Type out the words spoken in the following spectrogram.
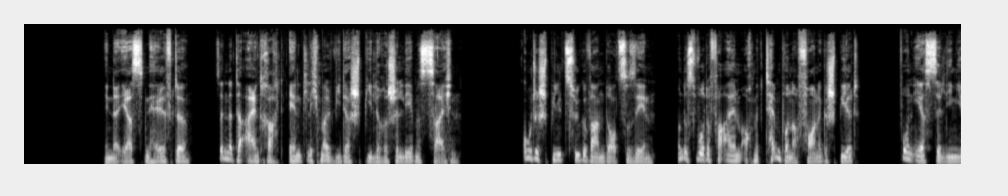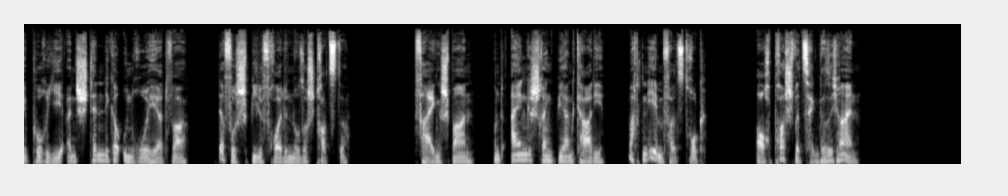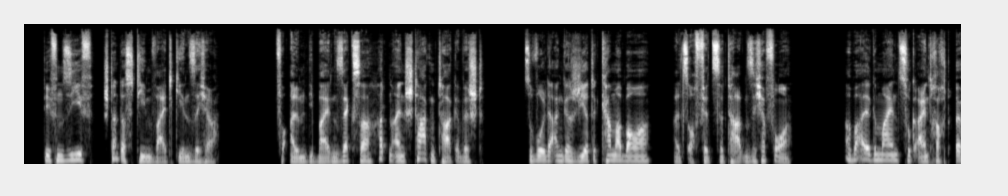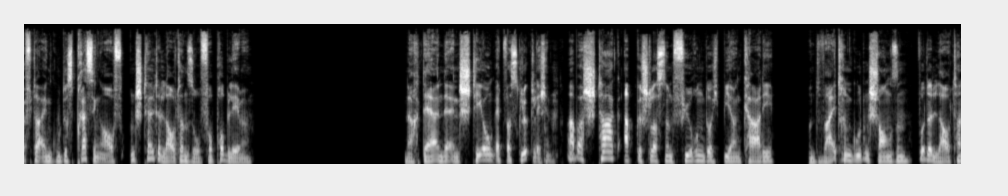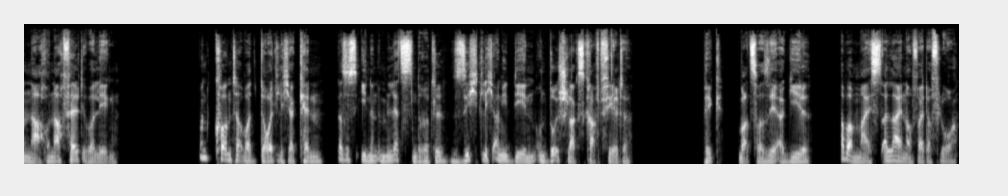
In der ersten Hälfte sendete Eintracht endlich mal wieder spielerische Lebenszeichen. Gute Spielzüge waren dort zu sehen, und es wurde vor allem auch mit Tempo nach vorne gespielt, wo in erster Linie Poirier ein ständiger Unruheherd war, der vor Spielfreude nur so strotzte. Feigenspan und eingeschränkt Biancardi machten ebenfalls Druck. Auch Proschwitz hängte sich rein. Defensiv stand das Team weitgehend sicher. Vor allem die beiden Sechser hatten einen starken Tag erwischt. Sowohl der engagierte Kammerbauer als auch Fitze taten sich hervor. Aber allgemein zog Eintracht öfter ein gutes Pressing auf und stellte Lautern so vor Probleme. Nach der in der Entstehung etwas glücklichen, aber stark abgeschlossenen Führung durch Biancardi und weiteren guten Chancen wurde Lautern nach und nach feldüberlegen. Und konnte aber deutlich erkennen, dass es ihnen im letzten Drittel sichtlich an Ideen und Durchschlagskraft fehlte. Pick war zwar sehr agil, aber meist allein auf weiter Flur.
